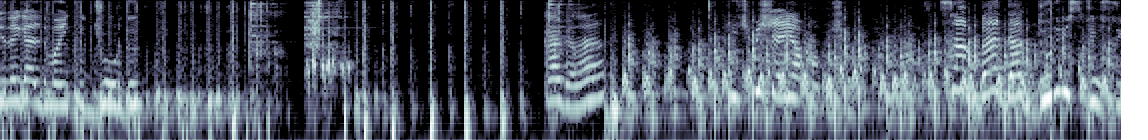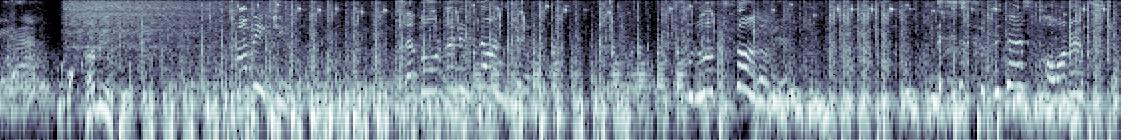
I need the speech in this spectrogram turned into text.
Yine geldi Michael Jordan. Kanka lan. Hiçbir şey yapmamışım. Sen benden dürüm istiyorsun ya. tabii ki. Tabii ki. Sen oradan izle anca. Fırlatıyor adam tavana yapışacak.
